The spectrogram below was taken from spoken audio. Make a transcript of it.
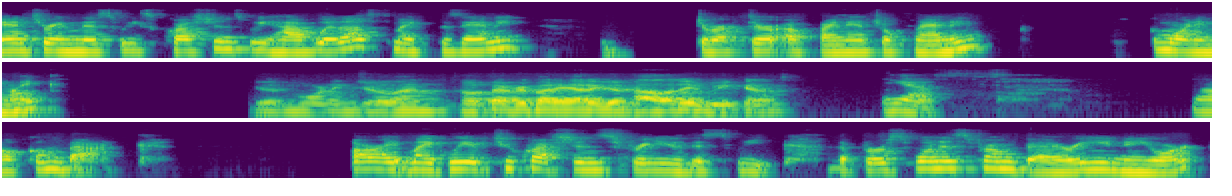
Answering this week's questions, we have with us Mike Pisani, Director of Financial Planning. Good morning, Mike. Good morning, Jolynn. Hope everybody had a good holiday weekend. Yes. Welcome back. All right, Mike, we have two questions for you this week. The first one is from Barry in New York.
